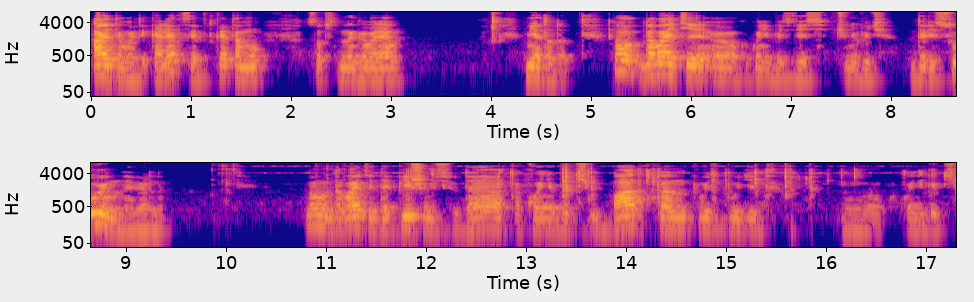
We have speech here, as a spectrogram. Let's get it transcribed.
этой коллекции к этому, собственно говоря, методу. Ну, давайте какой-нибудь здесь что-нибудь дорисуем, наверное. Ну, давайте допишем сюда какой-нибудь button, пусть будет какой-нибудь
